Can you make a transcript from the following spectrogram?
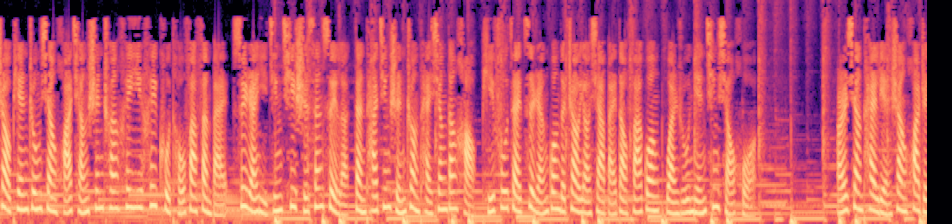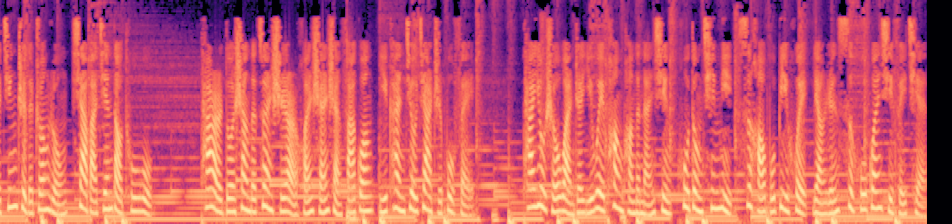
照片中，向华强身穿黑衣黑裤，头发泛白，虽然已经七十三岁了，但他精神状态相当好，皮肤在自然光的照耀下白到发光，宛如年轻小伙。而向太脸上画着精致的妆容，下巴尖到突兀。他耳朵上的钻石耳环闪闪发光，一看就价值不菲。他右手挽着一位胖胖的男性，互动亲密，丝毫不避讳，两人似乎关系匪浅。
